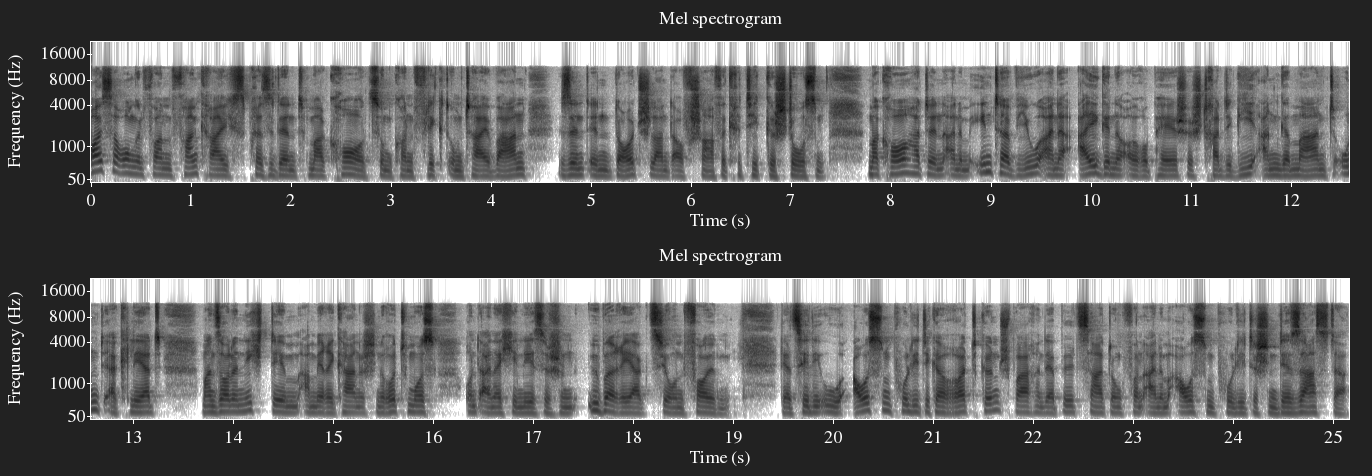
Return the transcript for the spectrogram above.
Äußerungen von Frankreichs Präsident Macron zum Konflikt um Taiwan sind in Deutschland auf scharfe Kritik gestoßen. Macron hatte in einem Interview eine eigene europäische Strategie angemahnt und erklärt, man solle nicht dem amerikanischen Rhythmus und einer chinesischen Überreaktion folgen. Der CDU-Außenpolitiker Röttgen sprach in der Bildzeitung von einem außenpolitischen Desaster.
